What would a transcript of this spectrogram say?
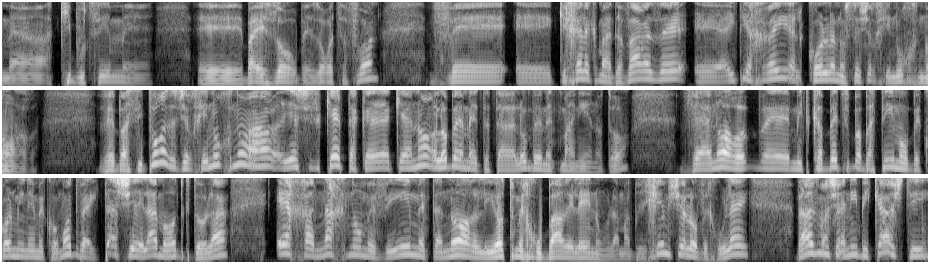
מהקיבוצים באזור, באזור הצפון, וכחלק מהדבר הזה אה, הייתי אחראי על כל הנושא של חינוך נוער. ובסיפור הזה של חינוך נוער, יש איזה קטע, כי הנוער לא באמת, אתה לא באמת מעניין אותו, והנוער אה, מתקבץ בבתים או בכל מיני מקומות, והייתה שאלה מאוד גדולה, איך אנחנו מביאים את הנוער להיות מחובר אלינו, למדריכים שלו וכולי, ואז מה שאני ביקשתי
